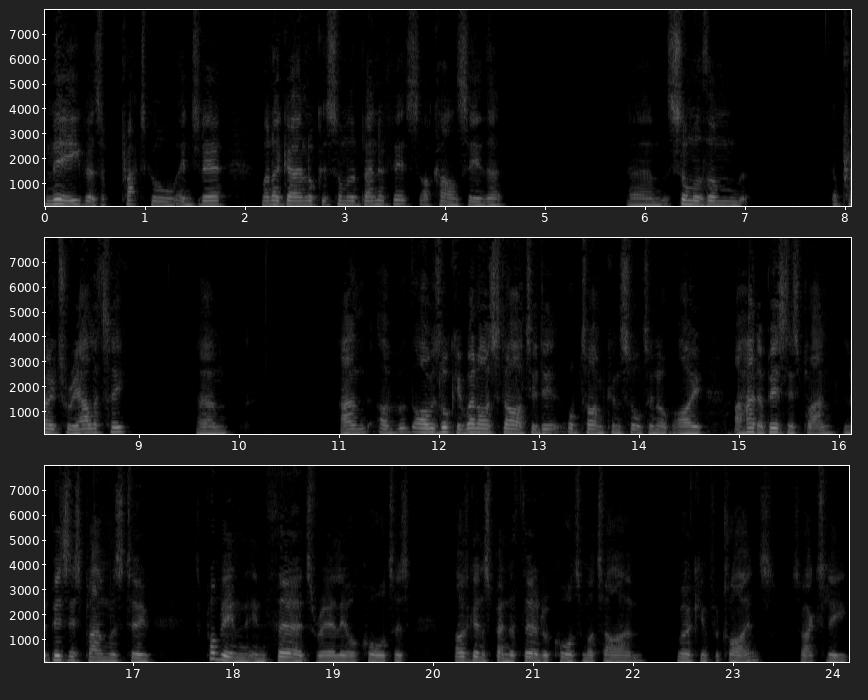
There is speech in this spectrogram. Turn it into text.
me as a practical engineer, when I go and look at some of the benefits, I can't see that um, some of them approach reality. Um, and I, I, was looking when I started it, Uptime Consulting Up. I I had a business plan, and the business plan was to it's probably in, in thirds really or quarters. I was going to spend a third or a quarter of my time working for clients, so actually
